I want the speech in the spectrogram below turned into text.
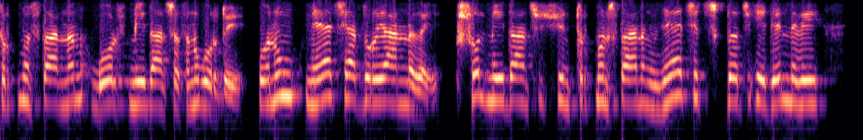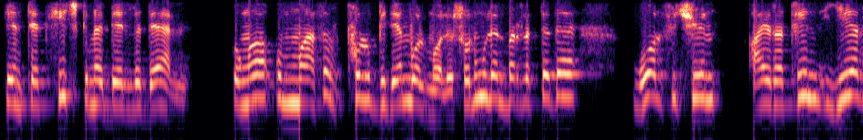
Türkmenistandan golf meýdançasyny gurdy. Onuň näçä durýandygy, şol meýdança üçin Türkmenistanyň näçe çykdajy edendigi entek hiç kime belli däl. Oňa ummasyz pul giden bolmaly. Şonuň bilen birlikde-de golf üçin aýratyn ýer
